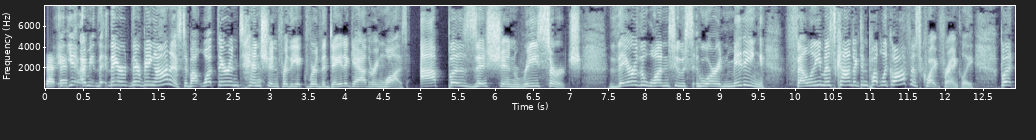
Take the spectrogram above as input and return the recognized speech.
that yeah, I mean, they're they're being honest about what their intention for the for the data gathering was. Opposition research. They're the ones who who are admitting felony misconduct in public office, quite frankly. But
